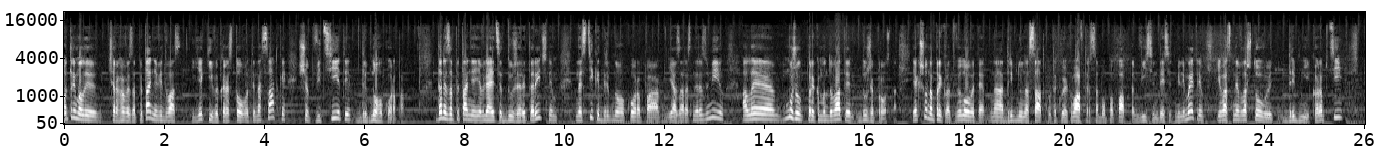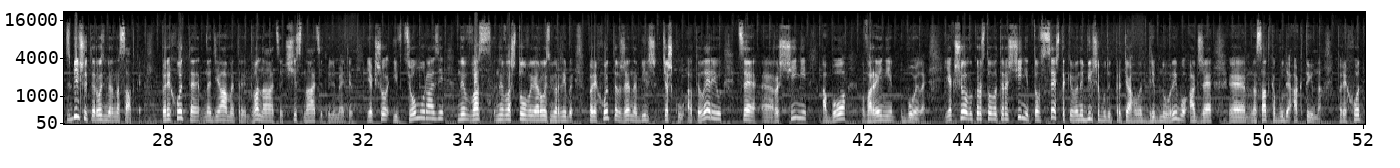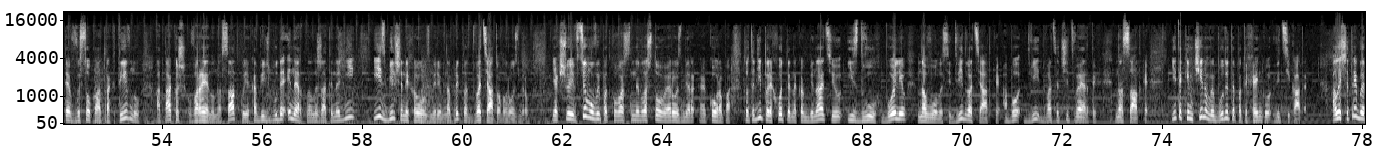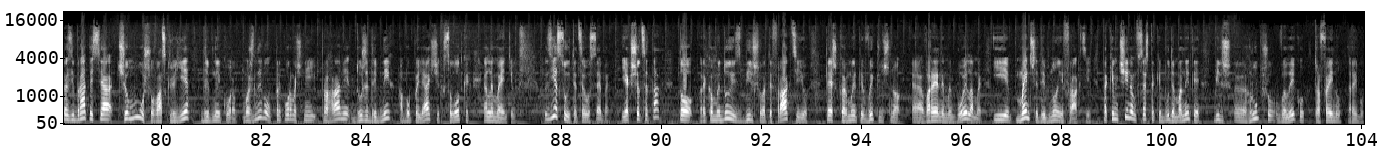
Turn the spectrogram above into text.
Отримали чергове запитання від вас, які використовувати насадки, щоб відсіяти дрібного коропа. Дане запитання є дуже риторичним. Настільки дрібного коропа я зараз не розумію, але можу порекомендувати дуже просто. Якщо, наприклад, ви ловите на дрібну насадку, таку як Вафтерс або Попап там 8-10 мм, і вас не влаштовують дрібні коробці, збільшуйте розмір насадки. Переходьте на діаметри 12-16 мм. Якщо і в цьому разі не вас не влаштовує розмір риби, переходьте вже на більш тяжку артилерію, це е, розчинні або варені бойли. Якщо використовувати розчинні, то все ж таки вони більше будуть притягувати дрібну рибу, адже е, насадка буде активна. Переходьте в високоатрактивну, а також варену насадку, яка більш буде інертно лежати на дні і збільшених розмірів, наприклад, 20-го розміру. Якщо і в цьому випадку вас не влаштовує розмір е, коропа, то тоді переходьте на комбінацію із двох бойлів на волосі, дві двадцятки або дві 24 насадки. І таким чином ви будете потихеньку відсікати. Але ще треба розібратися, чому ж у вас клює дрібний короб. Можливо, в прикормочній програмі дуже дрібних або пилящих солодких елементів. З'ясуйте це у себе. Якщо це так, то рекомендую збільшувати фракцію, теж кормити виключно е, вареними бойлами і менше дрібної фракції. Таким чином, все ж таки буде манити більш е, грубшу, велику трофейну рибу.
